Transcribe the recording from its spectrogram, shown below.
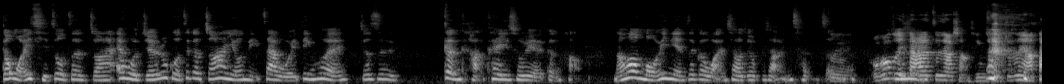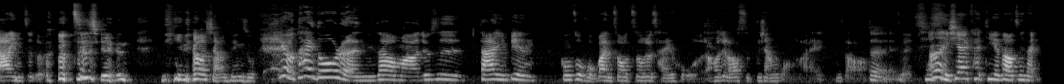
跟我一起做这个专案。哎，我觉得如果这个专案有你在，我一定会就是更好，可以处理的更好。然后某一年这个玩笑就不小心成真了。我告诉你，大家真的要想清楚，就是你要答应这个 之前，你一定要想清楚，因为有太多人，你知道吗？就是答应变工作伙伴之后，之后就拆伙了，然后就老死不相往来，你知道吗？对对。那你现在看听得到这台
